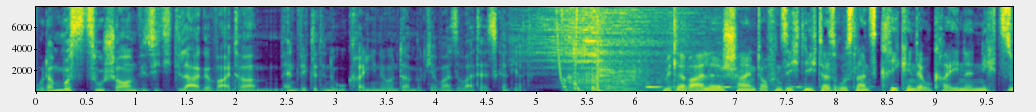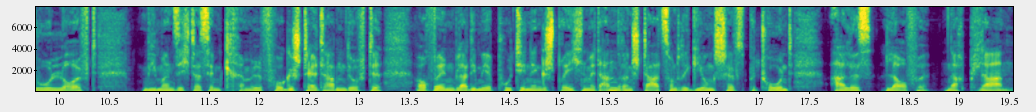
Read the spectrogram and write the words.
oder muss zuschauen, wie sich die Lage weiterentwickelt in der Ukraine und da möglicherweise weiter eskaliert. Mittlerweile scheint offensichtlich, dass Russlands Krieg in der Ukraine nicht so läuft, wie man sich das im Kreml vorgestellt haben dürfte, auch wenn Wladimir Putin in Gesprächen mit anderen Staats- und Regierungschefs betont, alles laufe nach Plan.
